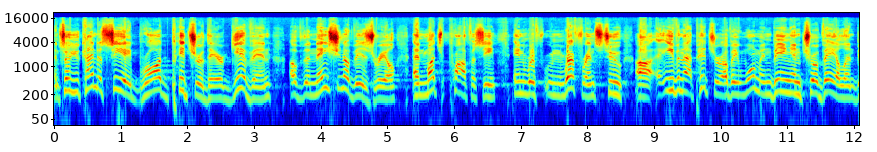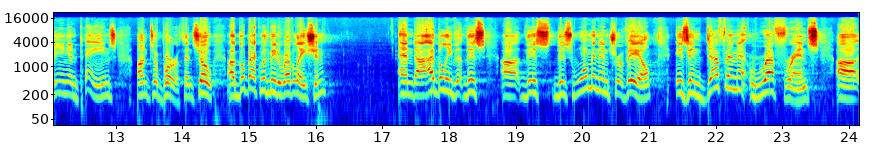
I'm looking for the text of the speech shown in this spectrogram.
And so you kind of see a broad picture there given of the nation of Israel and much prophecy in, ref- in reference to uh, even that picture of a woman being in travail and being in pains unto birth. And so uh, go back with me to Revelation. and uh, I believe that this, uh, this, this woman in travail is in definite reference uh,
